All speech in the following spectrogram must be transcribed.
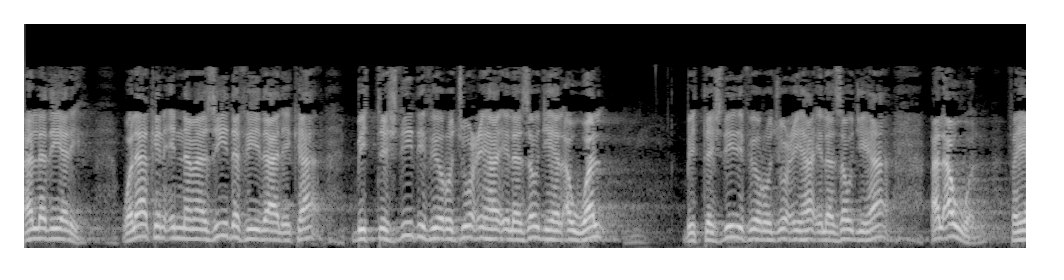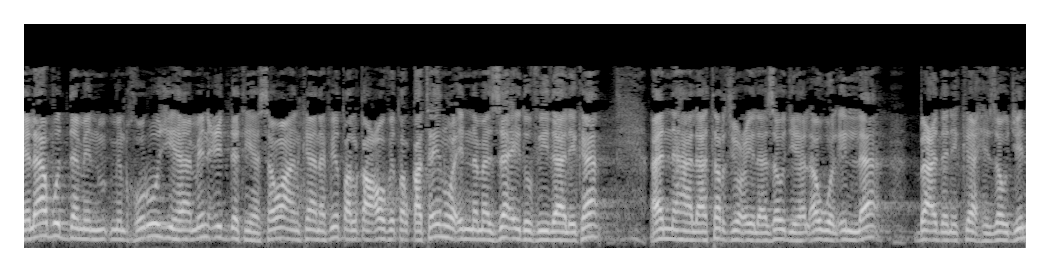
الذي يليه. ولكن إنما زيد في ذلك بالتشديد في رجوعها إلى زوجها الأول بالتشديد في رجوعها إلى زوجها الأول. فهي لا بد من من خروجها من عدتها سواء كان في طلقة أو في طلقتين وإنما الزائد في ذلك أنها لا ترجع إلى زوجها الأول إلا بعد نكاح زوج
